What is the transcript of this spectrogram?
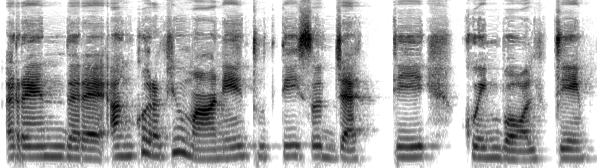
rendere ancora più umani tutti i soggetti coinvolti.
